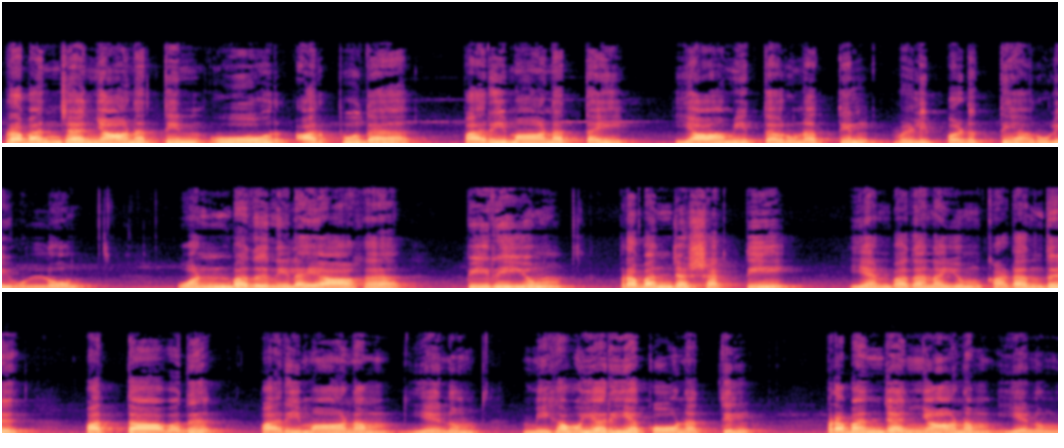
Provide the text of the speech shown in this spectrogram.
பிரபஞ்ச ஞானத்தின் ஓர் அற்புத பரிமாணத்தை யாம் இத்தருணத்தில் வெளிப்படுத்தி அருளியுள்ளோம். ஒன்பது நிலையாக பிரியும் பிரபஞ்ச சக்தி என்பதனையும் கடந்து பத்தாவது பரிமாணம் எனும் மிக உயரிய கோணத்தில் பிரபஞ்ச ஞானம் எனும்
